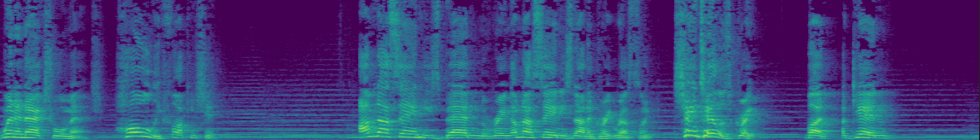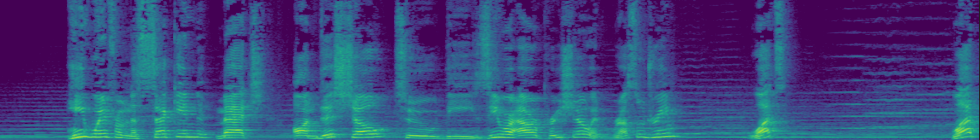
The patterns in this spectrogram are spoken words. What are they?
win an actual match? Holy fucking shit. I'm not saying he's bad in the ring. I'm not saying he's not a great wrestler. Shane Taylor's great. But again, he went from the second match on this show to the zero hour pre show at Wrestle Dream? What? What?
